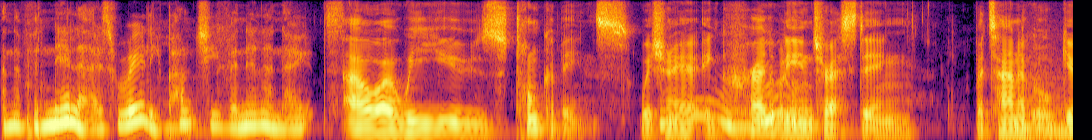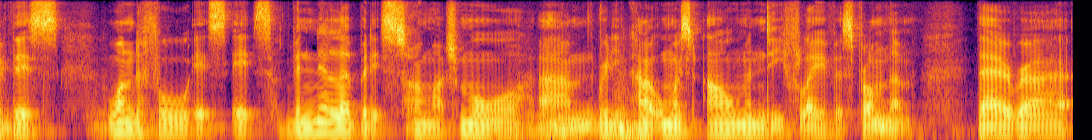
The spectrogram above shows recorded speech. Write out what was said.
And the vanilla is really punchy vanilla notes. Our, we use tonka beans, which are incredibly interesting botanical. Give this wonderful. It's it's vanilla, but it's so much more. Um, really, kind of almost almondy flavors from them. They're uh,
